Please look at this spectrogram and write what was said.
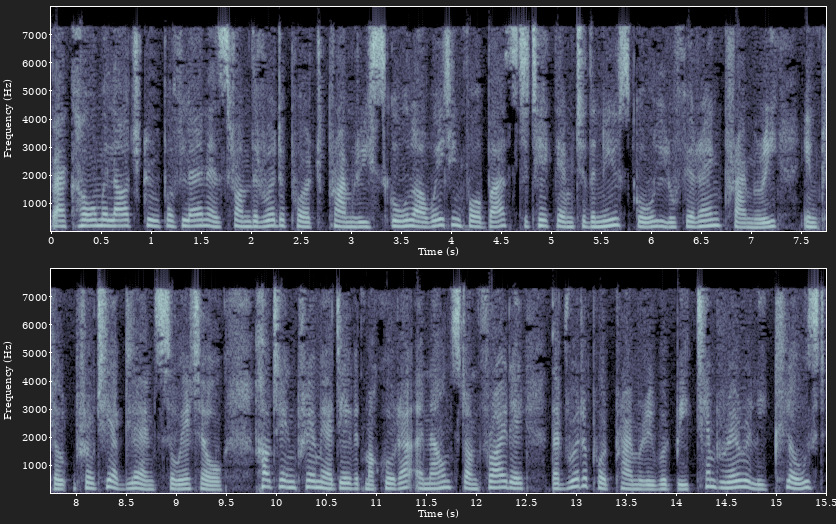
Back home, a large group of learners from the Roodepoort Primary School are waiting for a bus to take them to the new school, Lufhereng Primary, in Protea Glen, Soweto. Gauteng Premier David Makhura announced on Friday that Roodepoort Primary would be temporarily closed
